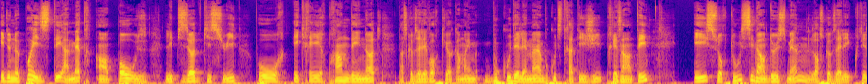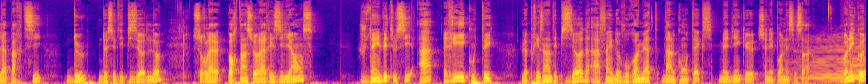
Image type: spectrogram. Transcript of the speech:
et de ne pas hésiter à mettre en pause l'épisode qui suit pour écrire, prendre des notes, parce que vous allez voir qu'il y a quand même beaucoup d'éléments, beaucoup de stratégies présentées. Et surtout, si dans deux semaines, lorsque vous allez écouter la partie 2 de cet épisode-là, portant sur la résilience, je vous invite aussi à réécouter le présent épisode afin de vous remettre dans le contexte, mais bien que ce n'est pas nécessaire. Bonne écoute!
